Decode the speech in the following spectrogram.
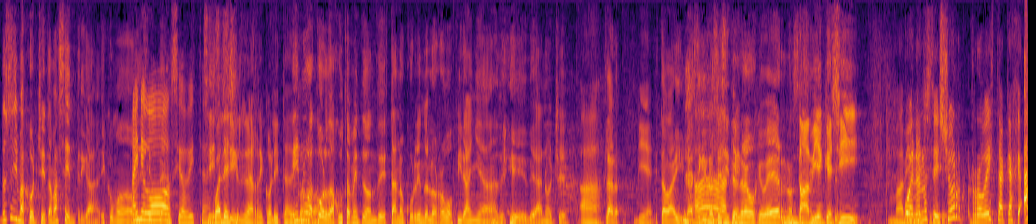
No sé si más concheta, más céntrica. Es como. Hay decirte- negocios, ¿viste? Sí, ¿Cuál sí, es sí. la recoleta de Es Córdoba? Nueva Córdoba, justamente donde están ocurriendo los robos piraña de, de anoche. Ah, Claro. bien. Estaba ahí, así que no sé Ah, si que- tendrá algo que ver. No sé Más si- bien que sí. Más Bueno, no sé, yo robé esta caja.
